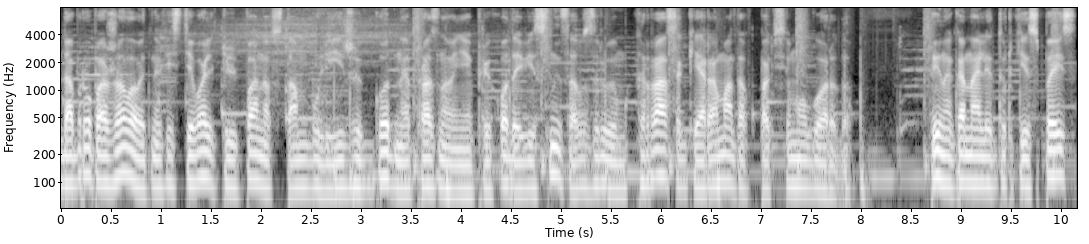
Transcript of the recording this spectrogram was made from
Добро пожаловать на фестиваль тюльпанов в Стамбуле, ежегодное празднование прихода весны со взрывом красок и ароматов по всему городу. Ты на канале Turkey Space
